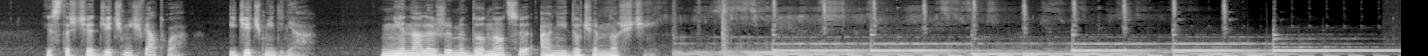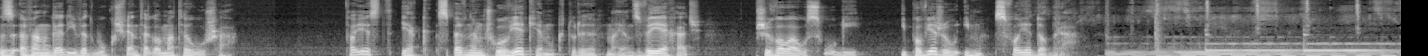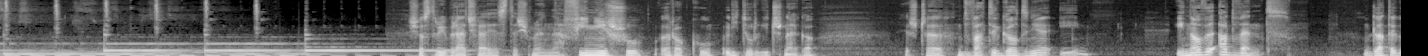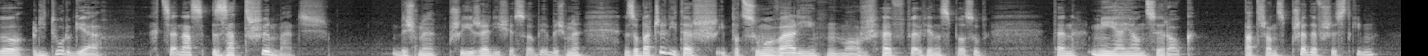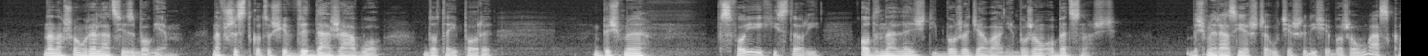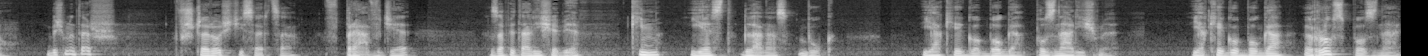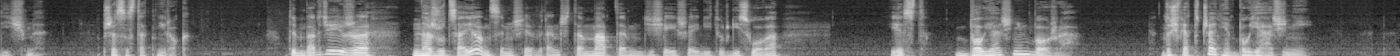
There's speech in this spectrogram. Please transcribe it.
jesteście dziećmi światła i dziećmi dnia. Nie należymy do nocy ani do ciemności. Z Ewangelii według świętego Mateusza. To jest jak z pewnym człowiekiem, który, mając wyjechać, przywołał sługi i powierzył im swoje dobra. Siostry i bracia, jesteśmy na finiszu roku liturgicznego. Jeszcze dwa tygodnie i, i nowy adwent. Dlatego liturgia chce nas zatrzymać byśmy przyjrzeli się sobie, byśmy zobaczyli też i podsumowali może w pewien sposób ten mijający rok, patrząc przede wszystkim na naszą relację z Bogiem, na wszystko, co się wydarzało do tej pory, byśmy w swojej historii odnaleźli Boże działanie, Bożą obecność, byśmy raz jeszcze ucieszyli się Bożą łaską, byśmy też w szczerości serca, w prawdzie, zapytali siebie, kim jest dla nas Bóg. Jakiego Boga poznaliśmy, jakiego Boga rozpoznaliśmy przez ostatni rok. Tym bardziej, że narzucającym się wręcz tematem dzisiejszej liturgii słowa jest bojaźń Boża. Doświadczenie bojaźni.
